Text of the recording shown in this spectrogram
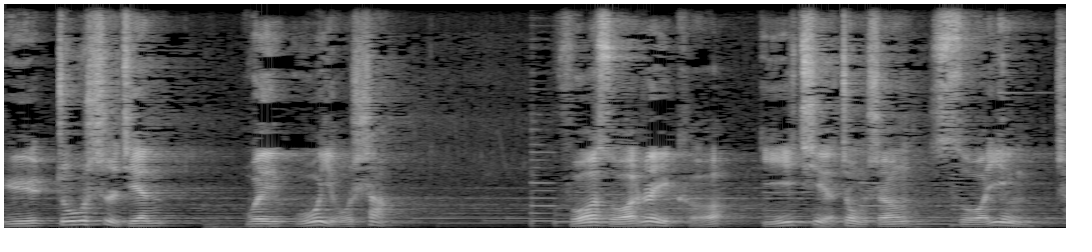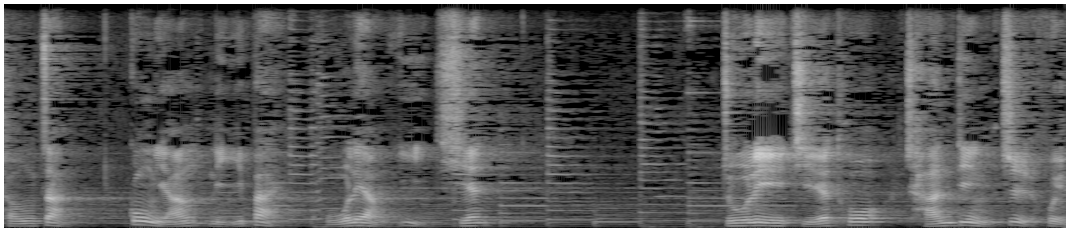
于诸世间为无有上。佛所瑞可，一切众生所应称赞、供养、礼拜，无量亿千。主力解脱禅定智慧，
